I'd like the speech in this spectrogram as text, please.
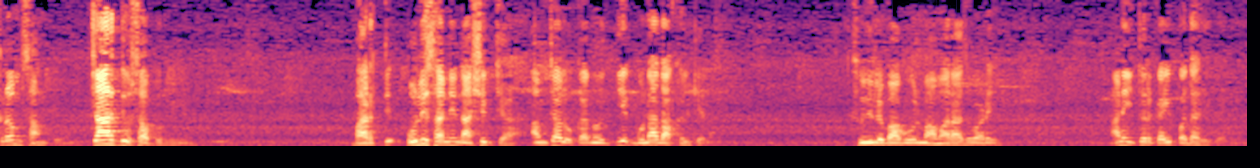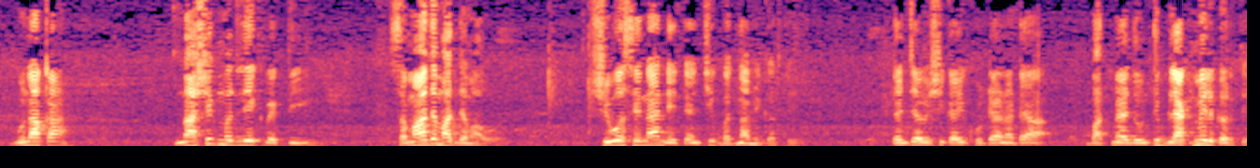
क्रम सांगतो. चार दिवसापूर्वी भारतीय पोलिसांनी नाशिकच्या आमच्या लोकांवरती एक गुन्हा दाखल केला. सुनील बागुल मामा राजवाडे आणि इतर काही पदाधिकारी. गुन्हा का? नाशिकमधली एक व्यक्ती समाज माध्यमावर शिवसेना नेत्यांची बदनामी करते. त्यांच्याविषयी काही खोट्या नाट्या बातम्या देऊन ती ब्लॅकमेल करते.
